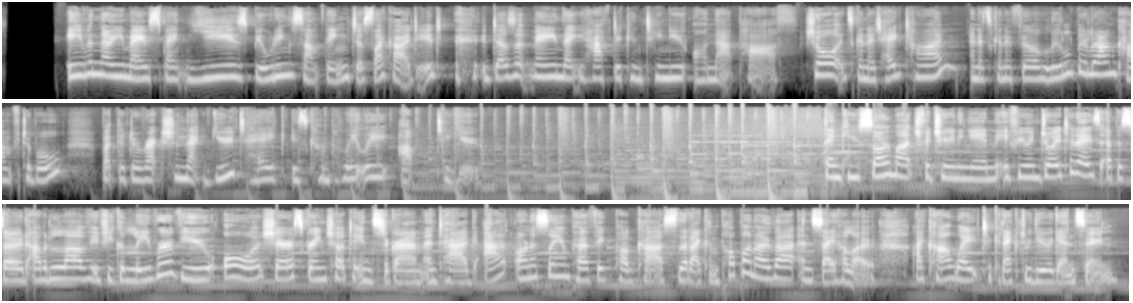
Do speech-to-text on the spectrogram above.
Even though you may have spent years building something just like I did, it doesn't mean that you have to continue on that path. Sure, it's going to take time and it's going to feel a little bit uncomfortable, but the direction that you take is completely up to you. Thank you so much for tuning in. If you enjoyed today's episode, I would love if you could leave a review or share a screenshot to Instagram and tag at Honestly Imperfect Podcast so that I can pop on over and say hello. I can't wait to connect with you again soon.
